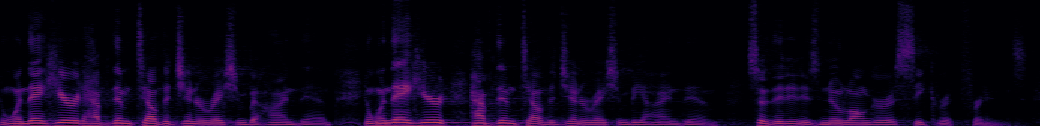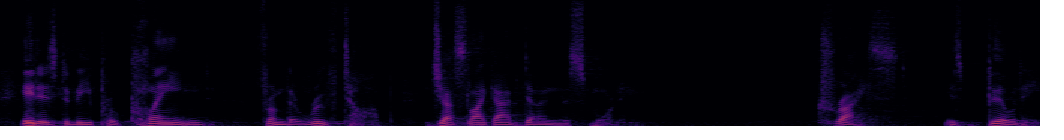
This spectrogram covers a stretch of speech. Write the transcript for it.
And when they hear it, have them tell the generation behind them. And when they hear it, have them tell the generation behind them. So that it is no longer a secret, friends. It is to be proclaimed from the rooftop, just like I've done this morning. Christ is building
